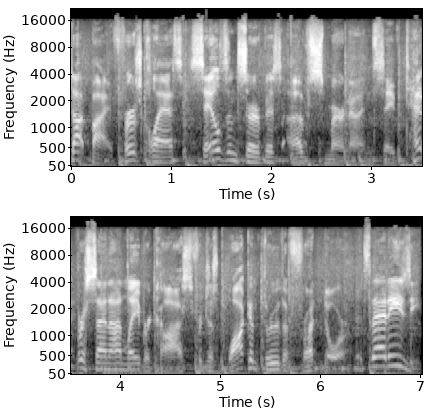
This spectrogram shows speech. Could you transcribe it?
Stop by First Class Sales and Service of Smyrna and save 10% on labor costs for just walking through the front door. It's that easy.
